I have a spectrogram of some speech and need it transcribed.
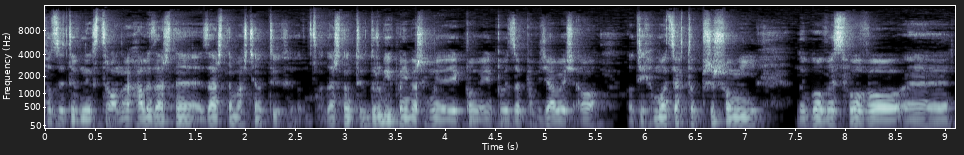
pozytywnych stronach, ale zacznę, zacznę właśnie od tych, zacznę od tych drugich, ponieważ jak, jak, jak o, o tych emocjach, to przyszło mi do głowy słowo e,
